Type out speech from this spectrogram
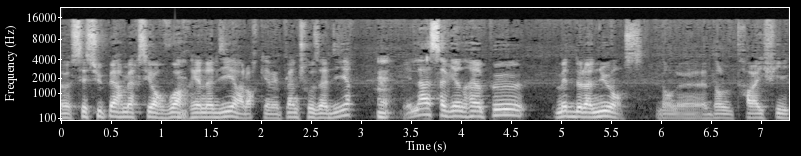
euh, c'est super, merci, au revoir, rien à dire, alors qu'il y avait plein de choses à dire. Et là, ça viendrait un peu mettre de la nuance dans le dans le travail fini.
